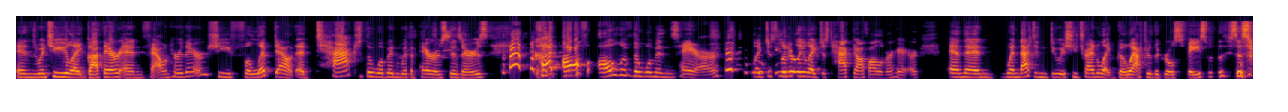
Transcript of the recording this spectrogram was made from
and when she like got there and found her there, she flipped out, attacked the woman with a pair of scissors, cut off all of the woman's hair, like just literally like just hacked off all of her hair. And then when that didn't do it, she tried to like go after the girl's face with the scissors.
